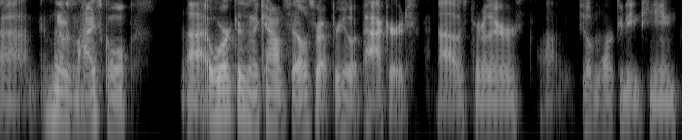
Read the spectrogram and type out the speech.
uh, when I was in high school. Uh, I worked as an account sales rep for Hewlett Packard. Uh, I was part of their um, field marketing team.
